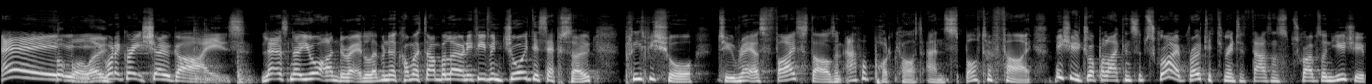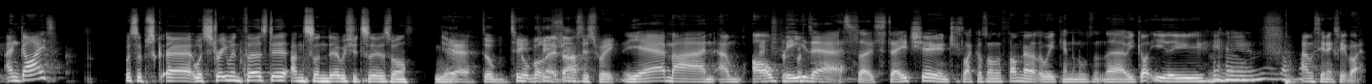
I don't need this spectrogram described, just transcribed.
Hey, Football, eh? what a great show, guys. Let us know your underrated 11 in the comments down below. And if you've enjoyed this episode, please be sure to rate us five stars on Apple Podcast and Spotify. Make sure you drop a like and subscribe. Road to 300,000 subscribers on YouTube. And guys, We're, subsc- uh, we're streaming Thursday and Sunday, we should say as well. Yeah, Dub- two, double two streams this week. yeah, man. And I'll Extra be footy. there. So stay tuned. Just like I was on the thumbnail at the weekend and wasn't there. We got you. and we'll see you next week. Bye.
